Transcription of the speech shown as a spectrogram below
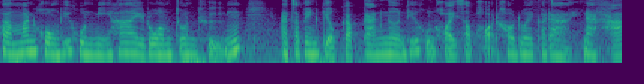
ความมั่นคงที่คุณมีให้รวมจนถึง อาจจะเป็นเกี่ยวกับการเงินที่คุณคอยซัพพอร์ตเขาด้วยก็ได้นะคะ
